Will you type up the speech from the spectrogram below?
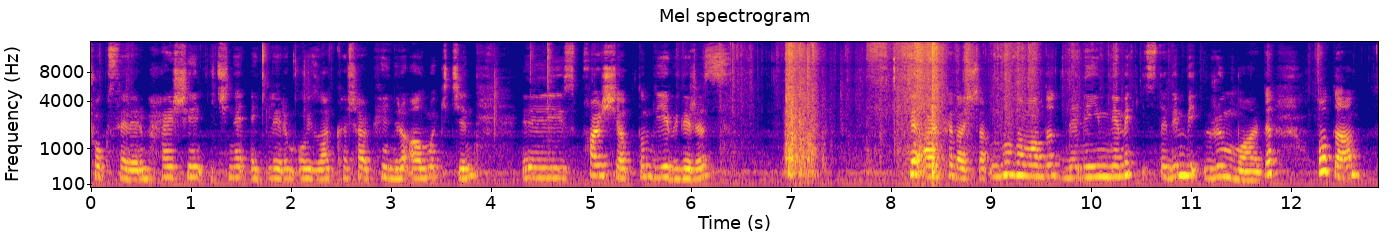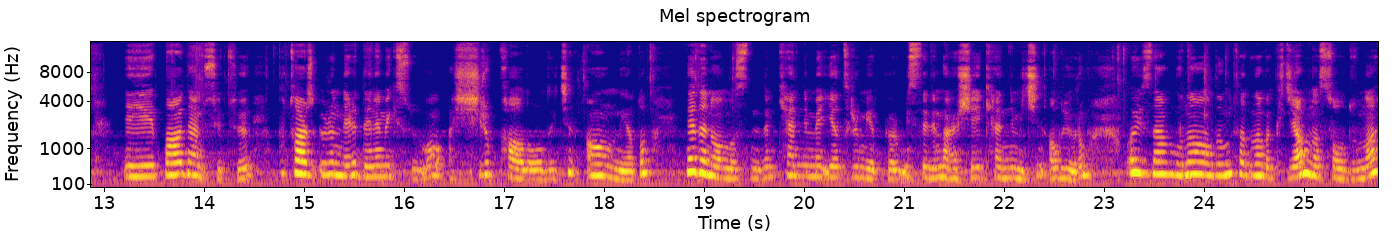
çok severim. Her şeyin içine eklerim. O yüzden kaşar peyniri almak için eee sipariş yaptım diyebiliriz. Ve arkadaşlar uzun zamandır deneyimlemek istediğim bir ürün vardı. O da e, badem sütü. Bu tarz ürünleri denemek istiyordum ama aşırı pahalı olduğu için almıyordum. Neden olmasın dedim. Kendime yatırım yapıyorum. İstediğim her şeyi kendim için alıyorum. O yüzden bunu aldığım tadına bakacağım nasıl olduğuna.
